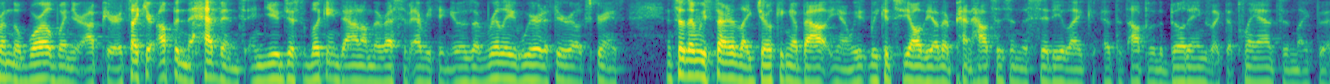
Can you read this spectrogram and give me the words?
from the world when you're up here. It's like you're up in the heavens and you're just looking down on the rest of everything. It was a really weird ethereal experience. And so then we started like joking about, you know, we, we could see all the other penthouses in the city, like at the top of the buildings, like the plants and like the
